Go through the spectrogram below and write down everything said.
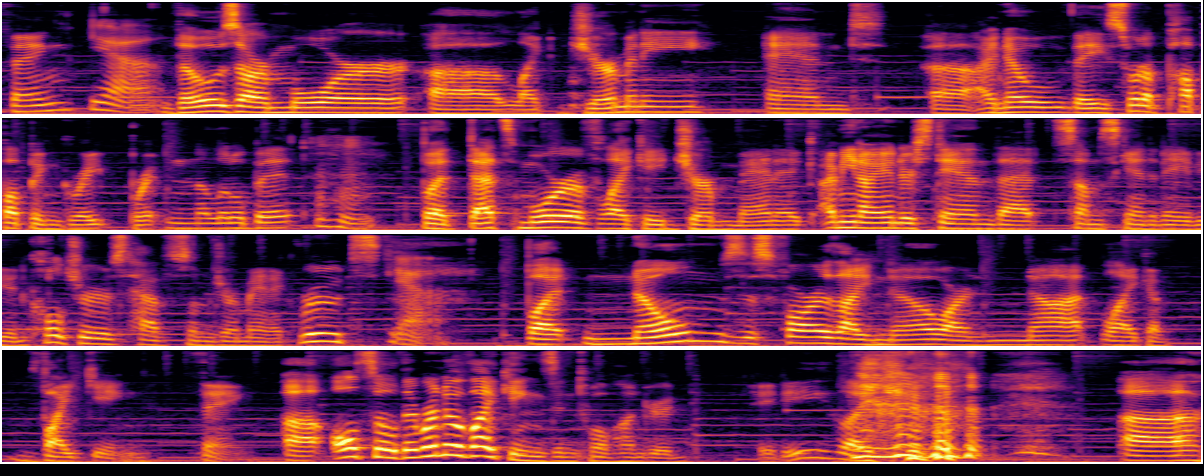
thing. yeah. Those are more uh, like Germany, and uh, I know they sort of pop up in Great Britain a little bit, hmm but that's more of like a Germanic. I mean, I understand that some Scandinavian cultures have some Germanic roots, Yeah. but gnomes, as far as I know, are not like a Viking thing. Uh, also, there were no Vikings in 1200 AD. Like, uh,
